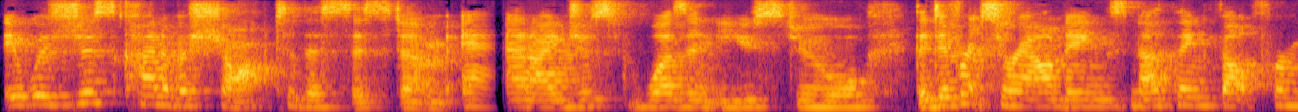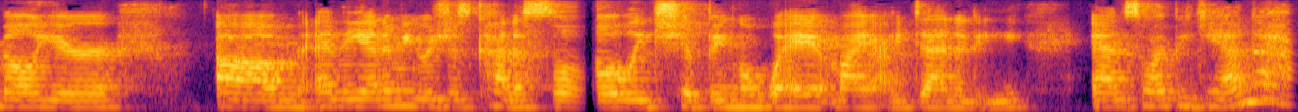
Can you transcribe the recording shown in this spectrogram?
it was just kind of a shock to the system. And I just wasn't used to the different surroundings. Nothing felt familiar. Um, and the enemy was just kind of slowly chipping away at my identity. And so I began to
